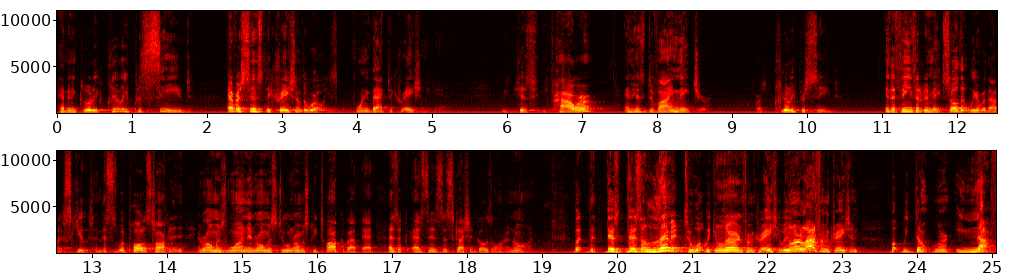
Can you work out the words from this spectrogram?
have been clearly, clearly perceived ever since the creation of the world. He's pointing back to creation again. His power and his divine nature are clearly perceived in the things that have been made, so that we are without excuse. And this is what Paul is talking in Romans 1 and Romans 2 and Romans 3 talk about that as, a, as his discussion goes on and on. But th- there's, there's a limit to what we can learn from creation. We learn a lot from creation, but we don't learn enough.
